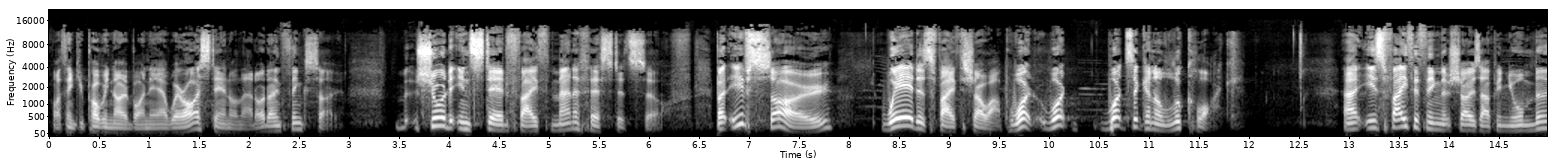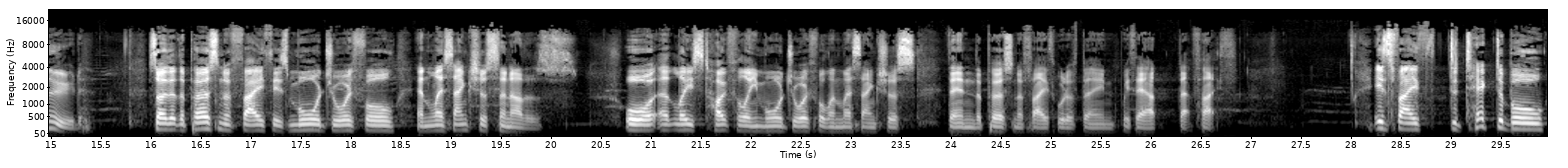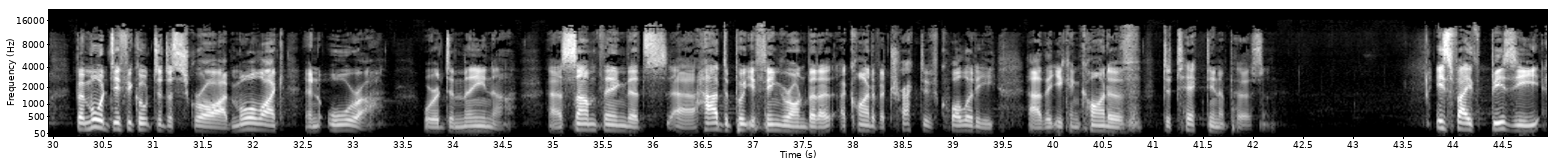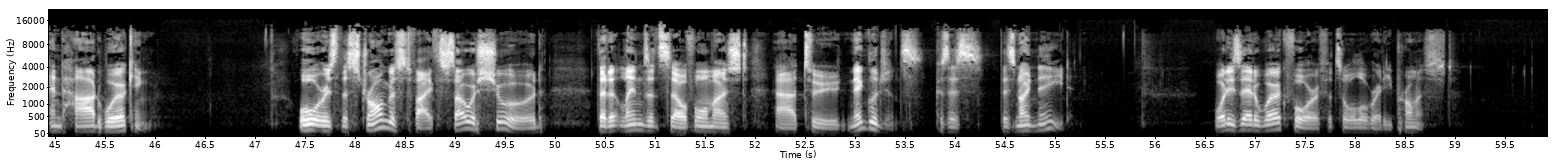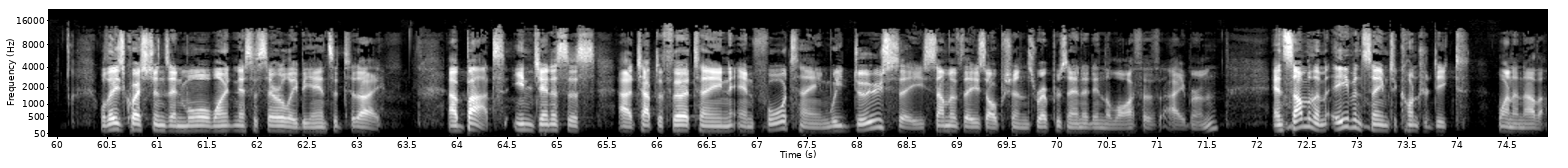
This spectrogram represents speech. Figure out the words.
I think you probably know by now where I stand on that. I don't think so. Should instead faith manifest itself? But if so, where does faith show up? What, what, what's it going to look like? Uh, is faith a thing that shows up in your mood? So that the person of faith is more joyful and less anxious than others, or at least hopefully more joyful and less anxious than the person of faith would have been without that faith. Is faith detectable but more difficult to describe, more like an aura or a demeanour? Uh, something that's uh, hard to put your finger on, but a, a kind of attractive quality uh, that you can kind of detect in a person. Is faith busy and hard working? Or is the strongest faith so assured that it lends itself almost uh, to negligence because there's, there's no need? What is there to work for if it's all already promised? Well, these questions and more won't necessarily be answered today. Uh, but in Genesis uh, chapter 13 and 14, we do see some of these options represented in the life of Abram and some of them even seem to contradict one another.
